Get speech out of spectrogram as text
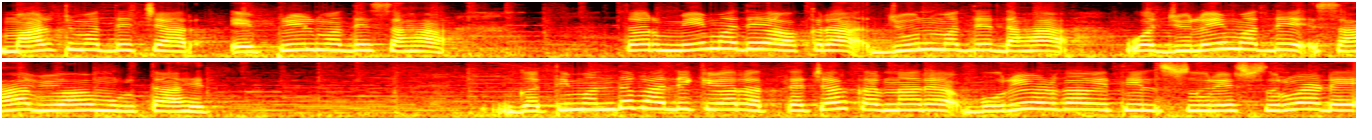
मार्चमध्ये चार एप्रिलमध्ये सहा तर मेमध्ये अकरा जूनमध्ये दहा व जुलैमध्ये सहा विवाह मृत आहेत. गतिमंद बालिकेवर अत्याचार करणाऱ्या बोरीअडगाव येथील सुरेश सुरवाडे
